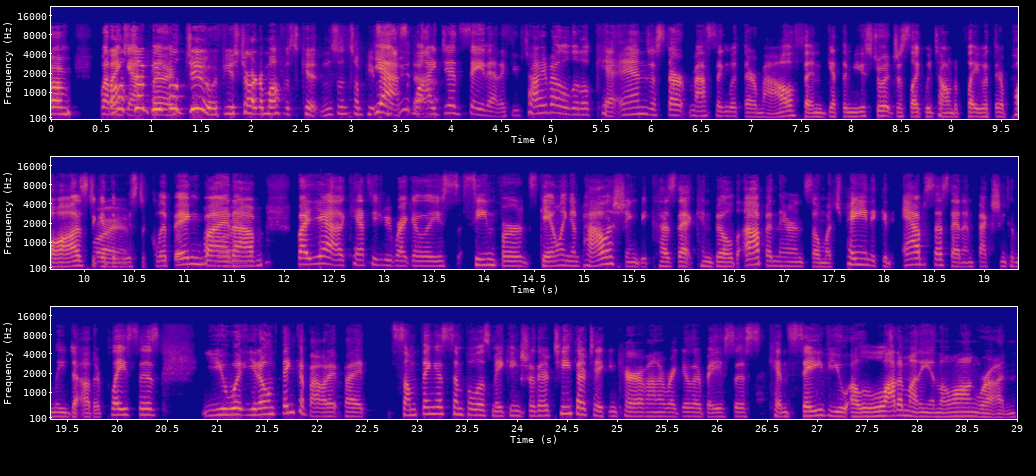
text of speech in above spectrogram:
um, but I well, get some the- people do if you start them off as kittens, and some people Yes, well, I did say that. If you're talking about a little kitten, just start messing with their mouth and get them used to it, just like we tell them to play with their paws to get them used to clipping. But Right. um, but yeah, cats need to be regularly seen for scaling and polishing because that can build up and they're in so much pain. It can abscess. That infection can lead to other places. You would you don't think about it, but something as simple as making sure their teeth are taken care of on a regular basis can save you a lot of money in the long run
